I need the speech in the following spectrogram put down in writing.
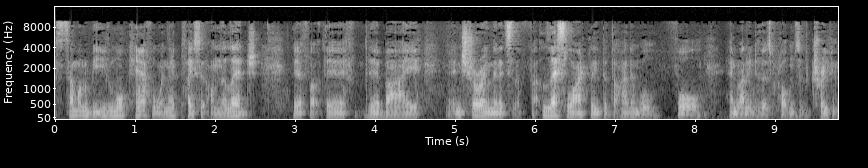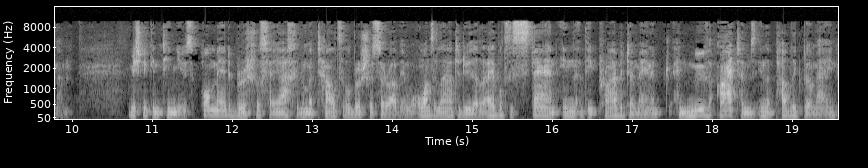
someone will be even more careful when they place it on the ledge, therefore, thereby ensuring that it's less likely that the item will fall and run into those problems of retrieving them. Mishnah continues, Omed What one's allowed to do, they're able to stand in the private domain and, and move items in the public domain,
